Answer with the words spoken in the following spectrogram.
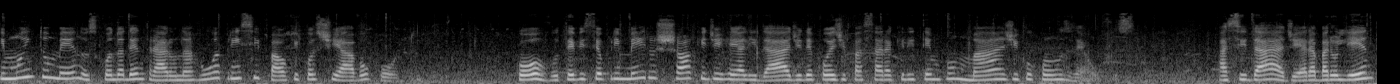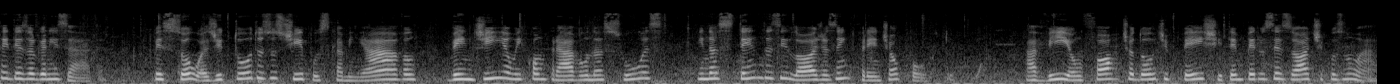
e muito menos quando adentraram na rua principal que costeava o porto. Corvo teve seu primeiro choque de realidade depois de passar aquele tempo mágico com os elfos. A cidade era barulhenta e desorganizada. Pessoas de todos os tipos caminhavam, vendiam e compravam nas ruas e nas tendas e lojas em frente ao porto. Havia um forte odor de peixe e temperos exóticos no ar.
